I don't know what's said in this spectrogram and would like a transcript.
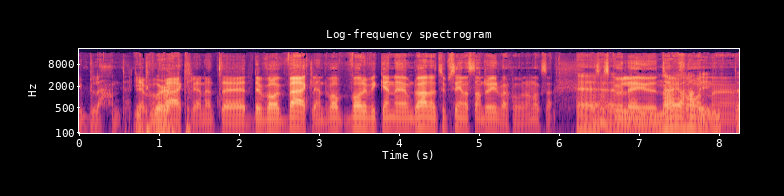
Ibland. It Det var worked. verkligen inte... Det var verkligen... Det var, var det vilken... eh, Du hade typ senaste Android-versionen också. Och så skulle ju Ehm, Nej, jag telefon... hade inte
